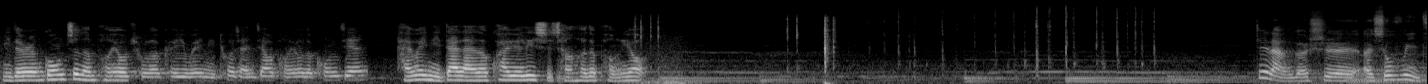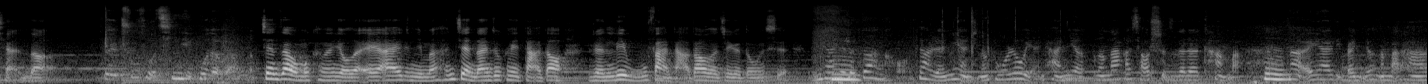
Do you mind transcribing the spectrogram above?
你的人工智能朋友除了可以为你拓展交朋友的空间。还为你带来了跨越历史长河的朋友。这两个是呃修复以前的，对，出所清理过的文物。现在我们可能有了 AI，你们很简单就可以达到人力无法达到的这个东西。你看这个断口，像人眼只能通过肉眼看，你也不能拿个小尺子在这看吧？嗯。那 AI 里边你就能把它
